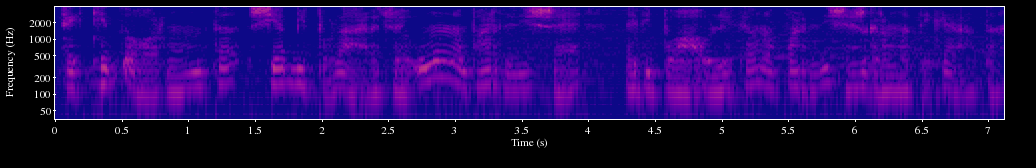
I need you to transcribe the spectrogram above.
è che Dormont sia bipolare, cioè una parte di sé è tipo aulica, una parte di sé sgrammaticata.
